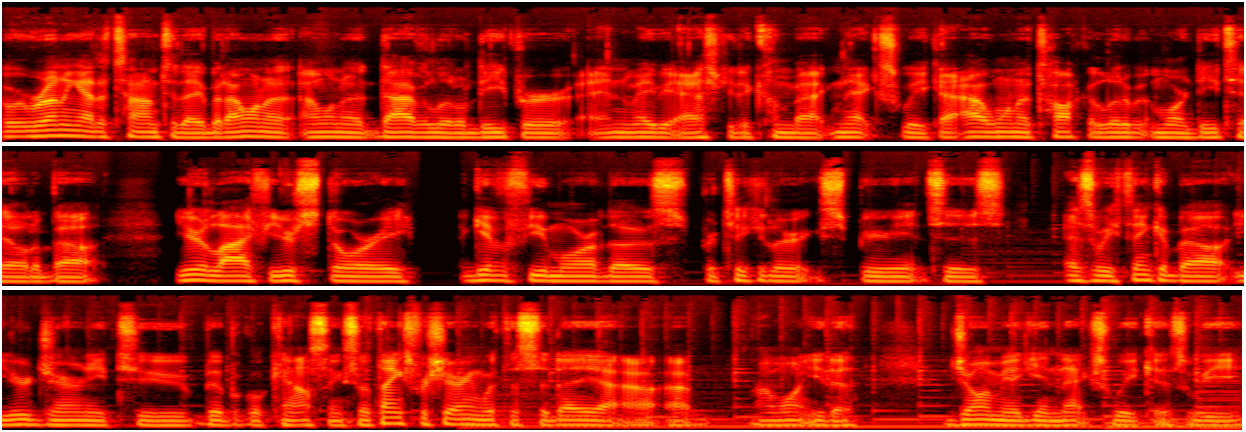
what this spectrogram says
we're running out of time today, but I want to, I want to dive a little deeper and maybe ask you to come back next week. I, I want to talk a little bit more detailed about your life, your story, give a few more of those particular experiences as we think about your journey to biblical counseling. So thanks for sharing with us today. I, I, I, want you to join me again next week as we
